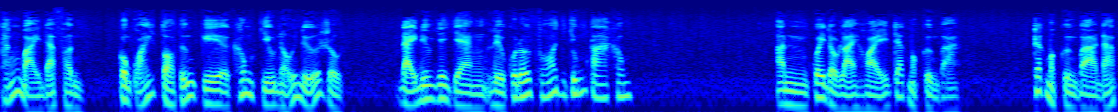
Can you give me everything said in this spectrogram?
thắng bại đã phân, con quái to tướng kia không chịu nổi nữa rồi. Đại điêu dây vàng liệu có đối phó với chúng ta không? Anh quay đầu lại hỏi Trác Mộc Cường Bà. Trác Mộc Cường Bà đáp,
